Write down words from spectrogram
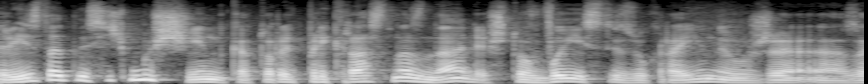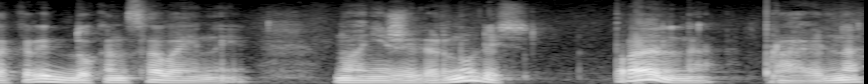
300 тысяч мужчин, которые прекрасно знали, что выезд из Украины уже э, закрыт до конца войны. Но они же вернулись. Правильно? Правильно.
